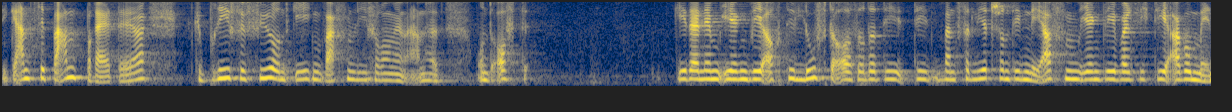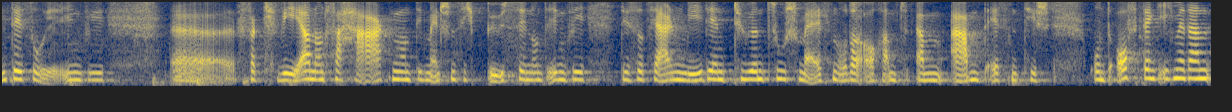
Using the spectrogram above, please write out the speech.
die ganze Bandbreite, ja, Briefe für und gegen Waffenlieferungen anhört. Und oft geht einem irgendwie auch die Luft aus oder die, die, man verliert schon die Nerven irgendwie, weil sich die Argumente so irgendwie äh, verqueren und verhaken und die Menschen sich böse sind und irgendwie die sozialen Medien Türen zuschmeißen oder auch am, am Abendessentisch. Und oft denke ich mir dann,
